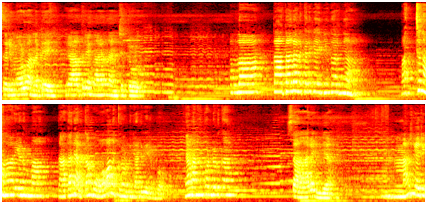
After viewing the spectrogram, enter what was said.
സെറിമോൾ വന്നിട്ടേ രാത്രി എങ്ങാനും നനച്ചിട്ടോളൂ. അല്ലാ താത്താന്റെ അലക്കൽ കഴിഞ്ഞെന്ന് പറഞ്ഞാ? അച്ഛനാണോ അറിയണമ്മ. താത്താന്റെ അലക്കാൻ പോവാൻ നിൽക്കണുള്ളൂ ഞാൻ വരുമ്പോ. ഞാൻ വന്ന് കൊണ്ടുകൊടുക്കാം. സാരല്ല ഉം, എന്നാ ശരി.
